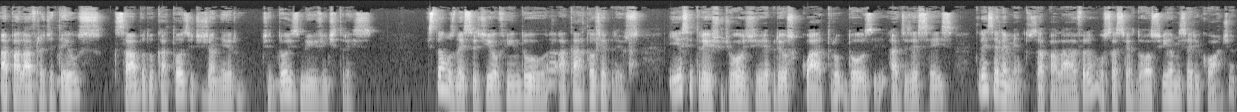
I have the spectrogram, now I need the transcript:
A Palavra de Deus, sábado 14 de janeiro de 2023. Estamos nesse dia ouvindo a carta aos Hebreus e esse trecho de hoje, Hebreus 4, 12 a 16, três elementos: a palavra, o sacerdócio e a misericórdia.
